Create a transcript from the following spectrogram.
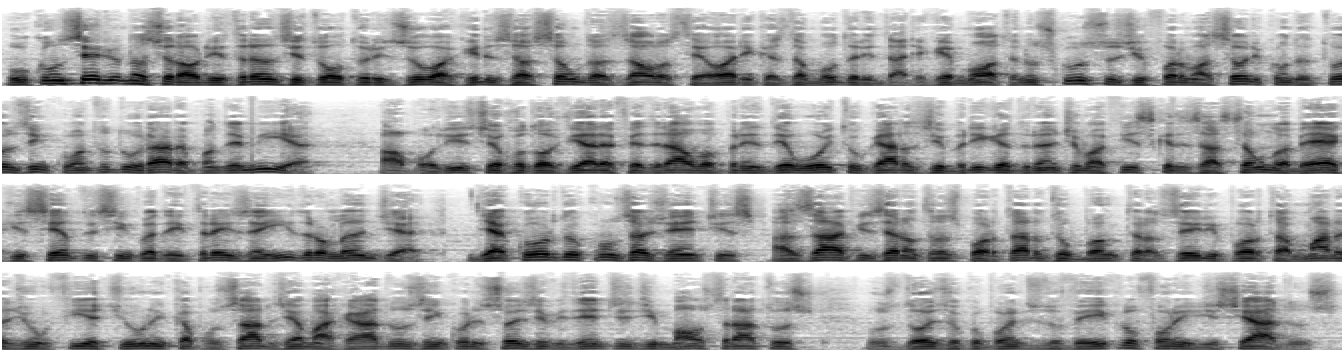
O Conselho Nacional de Trânsito autorizou a realização das aulas teóricas da modalidade remota nos cursos de formação de condutores enquanto durar a pandemia. A Polícia Rodoviária Federal apreendeu oito garas de briga durante uma fiscalização na BR-153 em Hidrolândia. De acordo com os agentes, as aves eram transportadas do banco traseiro e porta-mala de um Fiat Uno encapuçados e amarrados em condições evidentes de maus tratos. Os dois ocupantes do veículo foram indiciados.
